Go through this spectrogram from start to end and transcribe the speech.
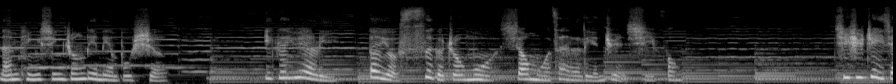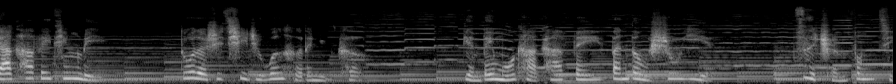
南平心中恋恋不舍，一个月里倒有四个周末消磨在了帘卷西风。其实这家咖啡厅里，多的是气质温和的女客，点杯摩卡咖啡，翻动书页，自成风景。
